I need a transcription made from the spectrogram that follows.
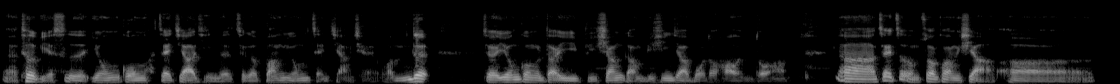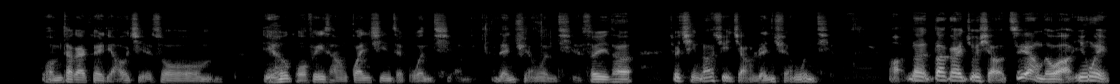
呃，特别是佣工在家庭的这个帮佣整讲起来，我们的这个佣工的待遇比香港、比新加坡都好很多哈。那在这种状况下，呃，我们大概可以了解说，联合国非常关心这个问题啊，人权问题，所以他就请他去讲人权问题。啊，那大概就想这样的话，因为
